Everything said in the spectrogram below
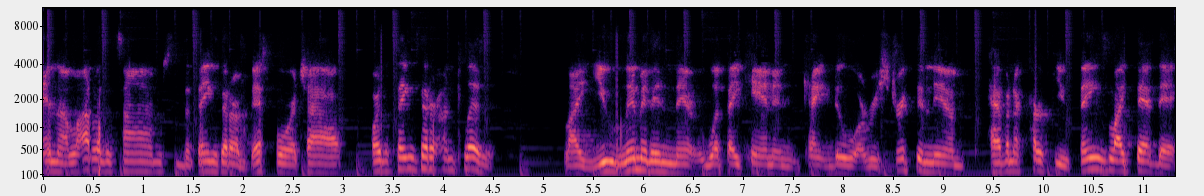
and a lot of the times the things that are best for a child are the things that are unpleasant. Like you limiting their what they can and can't do or restricting them, having a curfew, things like that that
